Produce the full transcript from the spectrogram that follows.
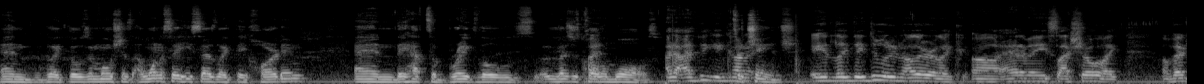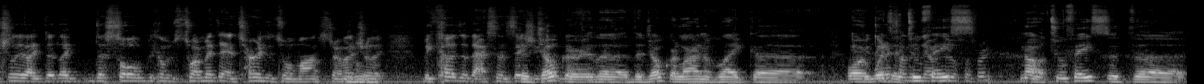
and like those emotions. I want to say he says like they harden, and they have to break those. Let's just call I- them walls I, I think it to kind of change. it, like they do it in other like uh, anime slash show like eventually like the like the soul becomes tormented and turns into a monster eventually because of that sensation. the. Joker, the the Joker line of like, uh, or was it Two never do it Face? No, Two Face with the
